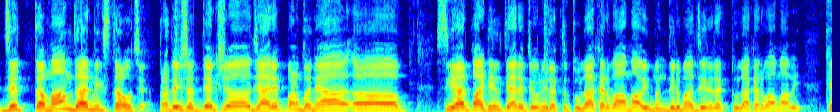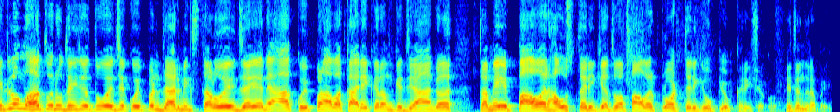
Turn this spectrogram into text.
જે તમામ ધાર્મિક સ્થળો છે. પ્રદેશ અધ્યક્ષ જ્યારે પણ બન્યા સી આર પાટીલ, ત્યારે તેઓની રક્ત તુલા કરવામાં આવી, મંદિરમાં જઈને રક્ત તુલા કરવામાં આવી. કેટલું મહત્વનું થઈ જતું હોય છે, કોઈ પણ ધાર્મિક સ્થળોએ જઈ અને આ કોઈ પણ આવા કાર્યક્રમ કે જ્યાં આગળ તમે પાવર હાઉસ તરીકે અથવા પાવર પ્લોટ તરીકે ઉપયોગ કરી શકો. હિતેન્દ્રભાઈ.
